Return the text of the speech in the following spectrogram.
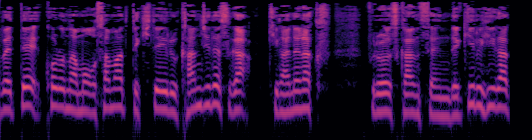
べてコロナも収まってきている感じですが、気兼ねなくプロレス観戦できる日が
